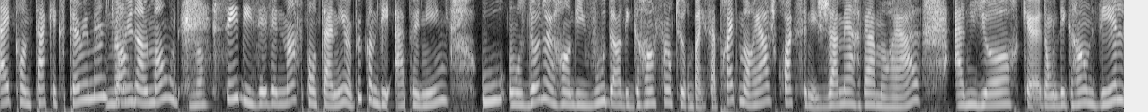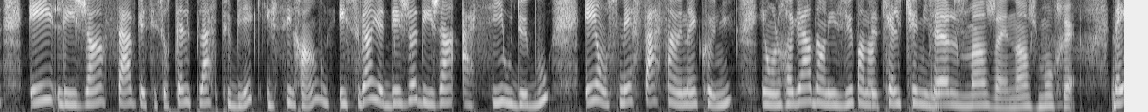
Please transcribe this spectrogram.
eye contact experiment qu'il y a eu dans le monde. C'est des événements spontanés, un peu comme des happenings où on se donne un rendez-vous dans des grands centres urbains. Ça pourrait être Montréal, je crois que ce n'est jamais arrivé à Montréal, à New York, euh, donc des grandes villes, et les gens savent que c'est sur telle place publique, ils s'y rendent, et souvent il y a déjà des gens assis ou debout, et on se met face à un inconnu, et on le regarde dans les yeux pendant quelques minutes. Tellement gênant, je mourrais. Ben,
